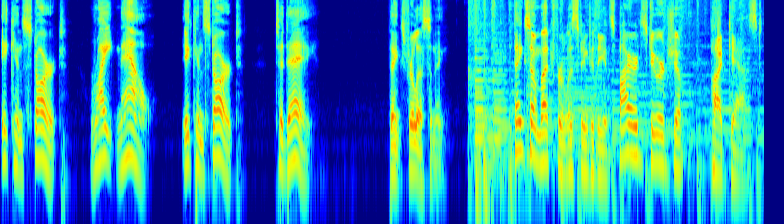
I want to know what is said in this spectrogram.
It can start right now. It can start today. Thanks for listening. Thanks so much for listening to the Inspired Stewardship Podcast.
